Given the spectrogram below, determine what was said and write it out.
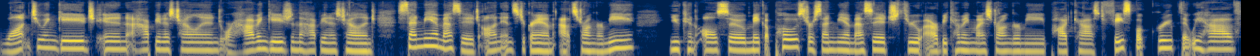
want to engage in a happiness challenge or have engaged in the happiness challenge, send me a message on Instagram at Stronger Me. You can also make a post or send me a message through our Becoming My Stronger Me podcast Facebook group that we have.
